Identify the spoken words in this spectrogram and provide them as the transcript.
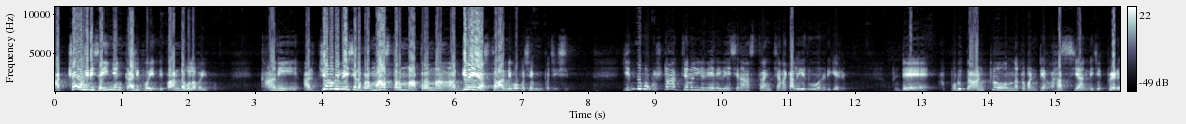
అక్షౌహిణి సైన్యం కాలిపోయింది పాండవుల వైపు. కానీ అర్జునుడు వేసిన బ్రహ్మాస్త్రం మాత్రం నా ఆగ్నేయాస్త్రాన్ని ఉపశమింపజేసింది. ఎందుకు కృష్ణార్జునుల్ని నేను వేసిన అస్త్రం చెనకలేదు? అని అడిగాడు. అంటే అప్పుడు దాంట్లో ఉన్నటువంటి రహస్యాన్ని చెప్పాడు.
